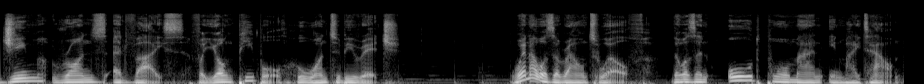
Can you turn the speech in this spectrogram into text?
Jim Rohn's advice for young people who want to be rich. When I was around 12, there was an old poor man in my town.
